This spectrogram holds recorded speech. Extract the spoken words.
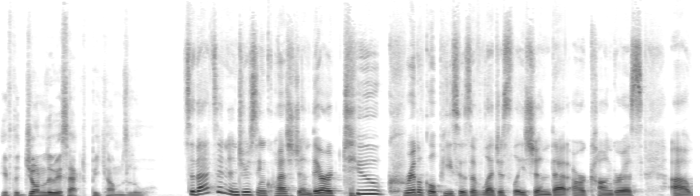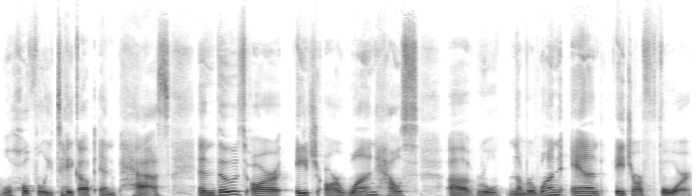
if the John Lewis Act becomes law? So that's an interesting question. There are two critical pieces of legislation that our Congress uh, will hopefully take up and pass. And those are H.R. 1, House uh, Rule number 1, and H.R. 4.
